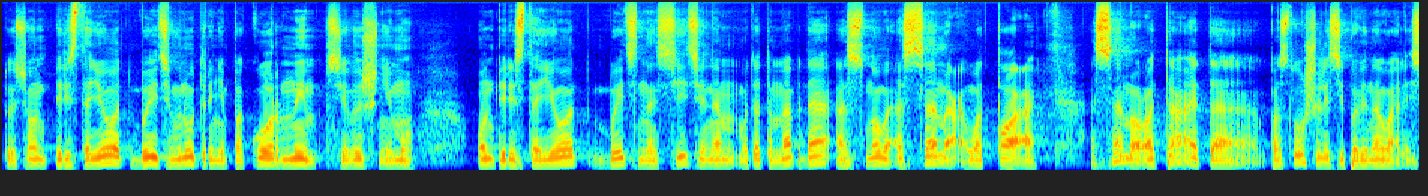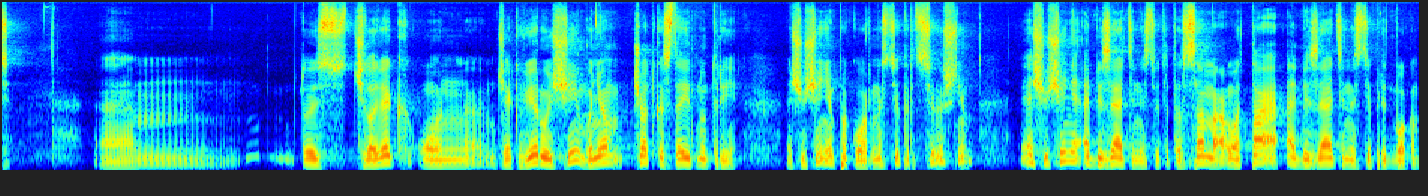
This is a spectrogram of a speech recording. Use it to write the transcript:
То есть он перестает быть внутренне покорным Всевышнему он перестает быть носителем вот этого мабда, основы ассама ва та'a. Ассама ва та'a это послушались и повиновались. Эм, то есть человек, он, человек верующий, в нем четко стоит внутри ощущение покорности пред Всевышним и ощущение обязательности. Вот это сама ва та'a обязательности пред Богом.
